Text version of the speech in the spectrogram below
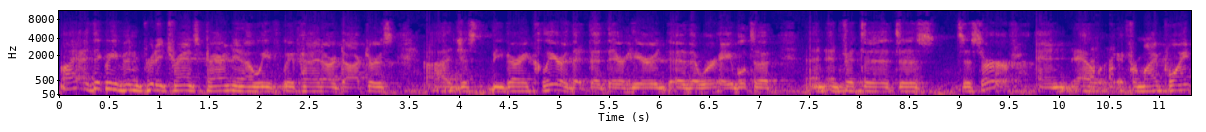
I think we've been pretty transparent. You know, we've we've had our doctors uh, just be very clear that, that they're here, uh, that we're able to and, and fit to, to, to serve. And uh, from my point,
